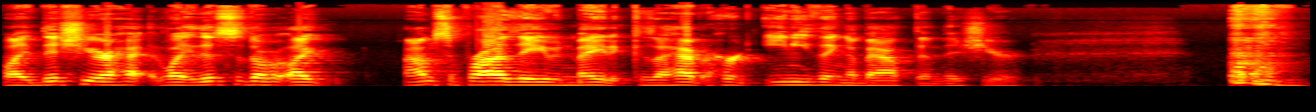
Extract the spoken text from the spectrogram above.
Like this year, like this is the like I'm surprised they even made it because I haven't heard anything about them this year. then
